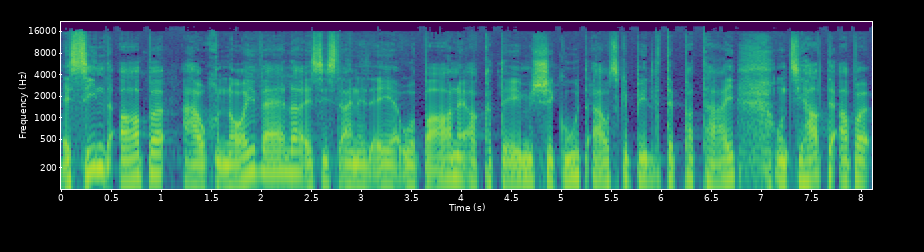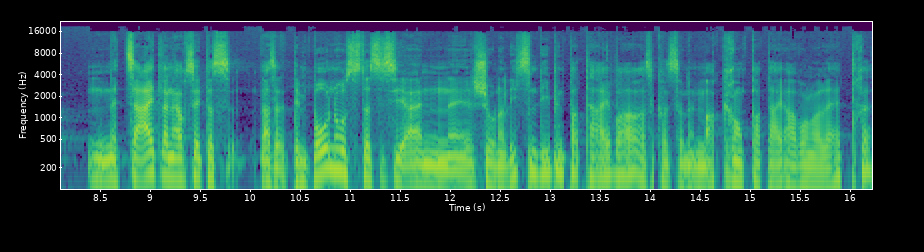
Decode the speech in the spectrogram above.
Es sind aber auch Neuwähler, es ist eine eher urbane, akademische, gut ausgebildete Partei und sie hatte aber eine Zeit lang auch so etwas also den Bonus, dass sie eine Journalistenlieblingpartei war, also quasi so eine Macron-Partei avant la lettre,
